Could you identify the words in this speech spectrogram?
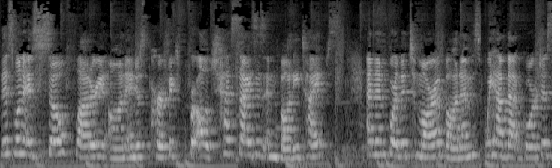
This one is so flattering on and just perfect for all chest sizes and body types. And then for the Tamara bottoms, we have that gorgeous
